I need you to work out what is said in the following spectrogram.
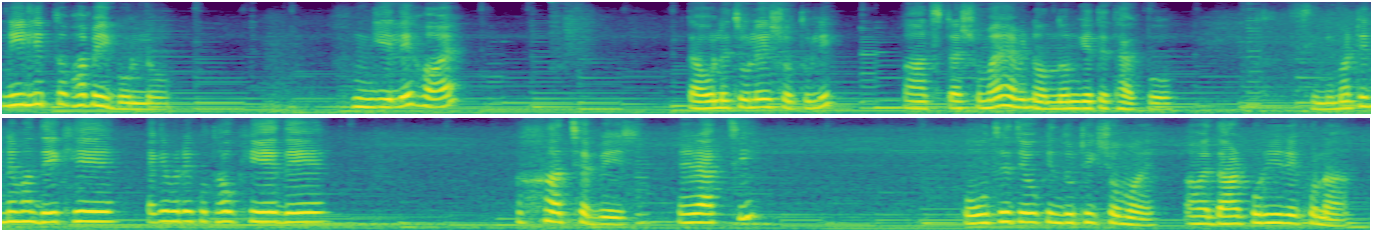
নির্লিপ্তভাবেই বলল, গেলে হয়। তাহলে চলে এসো তুলি। পাঁচটার সময় আমি নন্দন গেটে থাকব। সিনেমা টিনেমা দেখে একেবারে কোথাও খেয়ে দে। আচ্ছা বেশ, রাখছি। পৌঁছে যেও কিন্তু ঠিক সময়। আমায় দাঁড় করিয়ে রেখো না।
